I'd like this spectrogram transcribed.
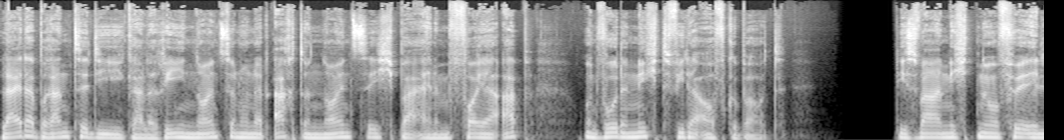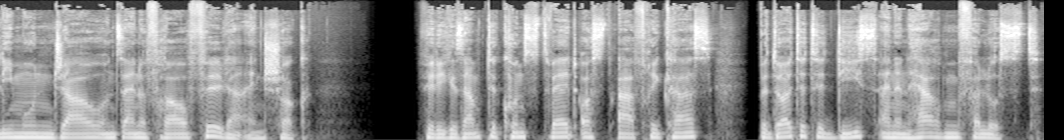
Leider brannte die Galerie 1998 bei einem Feuer ab und wurde nicht wieder aufgebaut. Dies war nicht nur für Elimun Jao und seine Frau Filda ein Schock. Für die gesamte Kunstwelt Ostafrikas bedeutete dies einen herben Verlust,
